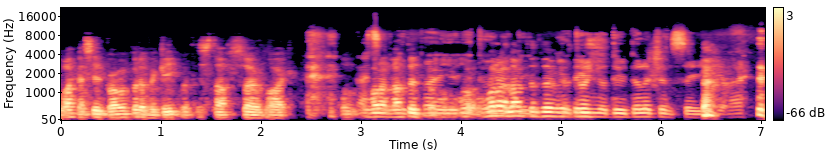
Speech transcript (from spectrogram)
like I said, bro, I'm a bit of a geek with this stuff. So like, what I love to you- what, what I love to do with doing these your due diligence, you know.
